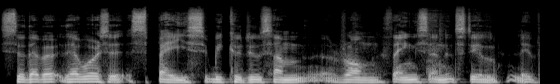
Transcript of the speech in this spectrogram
So there were there was a space we could do some wrong things and still live.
